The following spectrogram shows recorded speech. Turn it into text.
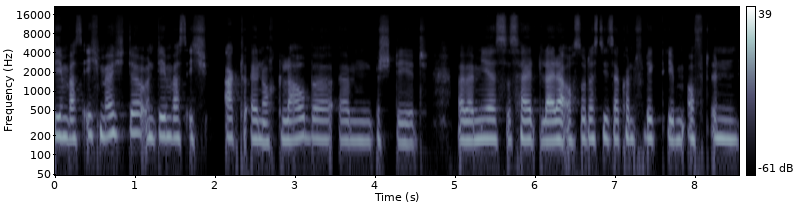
dem, was ich möchte und dem, was ich aktuell noch glaube, ähm, besteht. Weil bei mir ist es halt leider auch so, dass dieser Konflikt eben oft in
